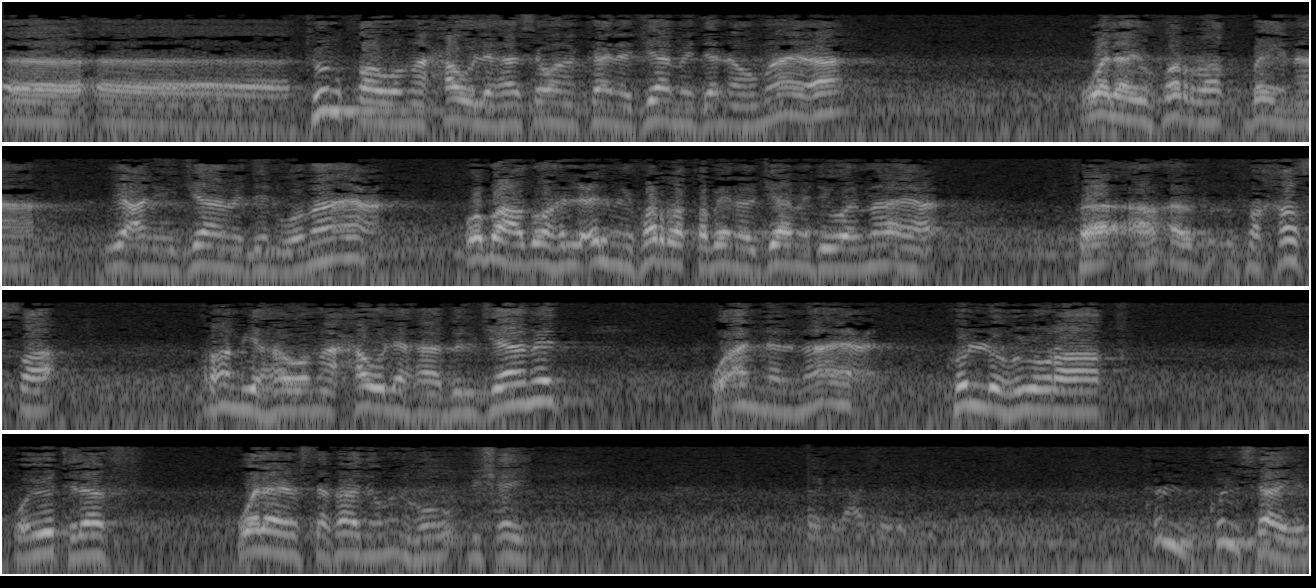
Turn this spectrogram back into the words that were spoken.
آه، تلقى وما حولها سواء كان جامدا أو مائعا ولا يفرق بين يعني جامد ومائع وبعض أهل العلم يفرق بين الجامد والمائع فخص رميها وما حولها بالجامد وأن المائع كله يراق ويتلف ولا يستفاد منه بشيء. كل كل سائل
